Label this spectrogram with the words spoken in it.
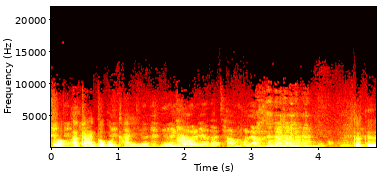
เพราะอาการของคนไข้นะเนื้อไม่เท้าโกรธเนี่แล้ยวแต่ช้ำหมดแล้ว ก็คือ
